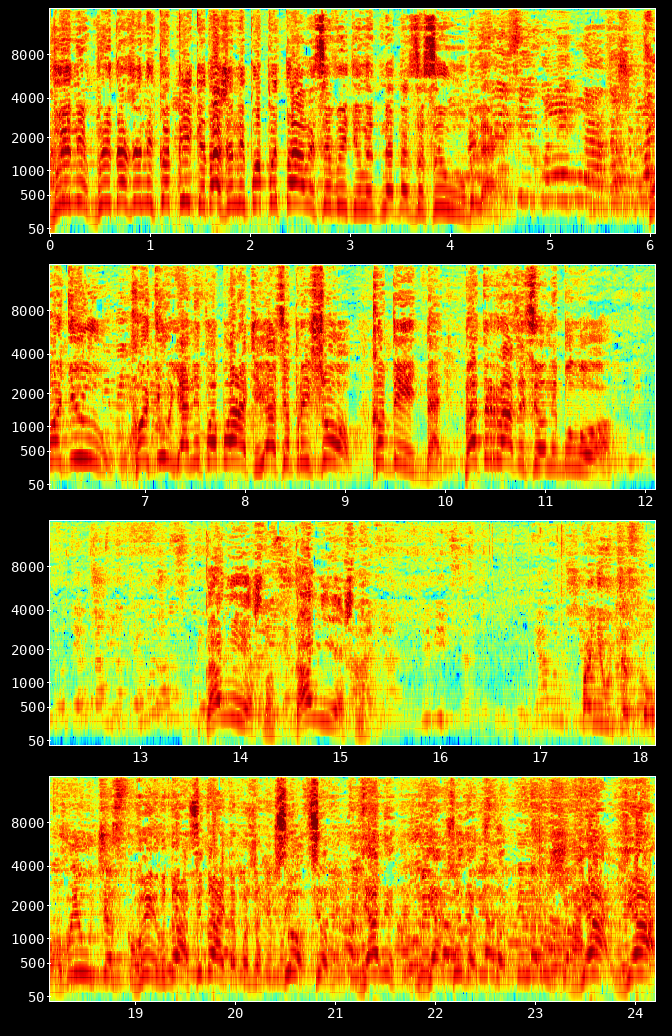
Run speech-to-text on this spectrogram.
Ви не ви навіть не копійки, навіть не попиталися виділити на, на ЗСУ, блядь. Ходю, ходю, я не побачив, я все прийшов. Ходить, блядь. Мене три рази цього не було. Конечно, конечно. Дивіться, я вам ще Пані участкова, ви участкова. Ви, да, сідайте, пожалуйста. Все, все. Я не, я, слухайте, стоп. не. Я, я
